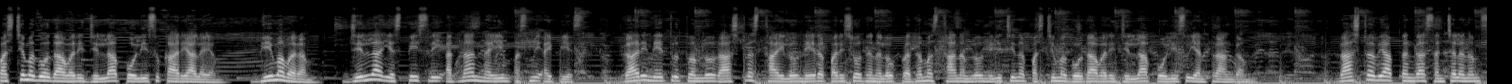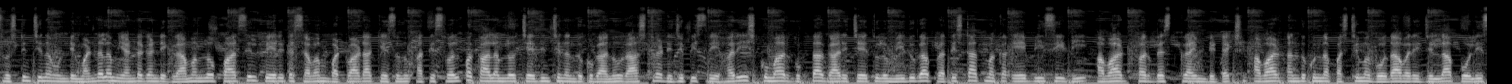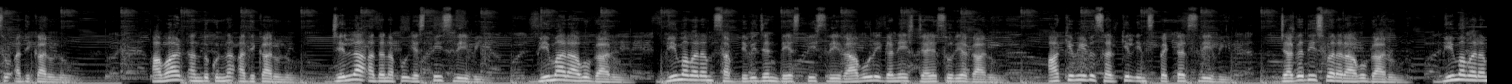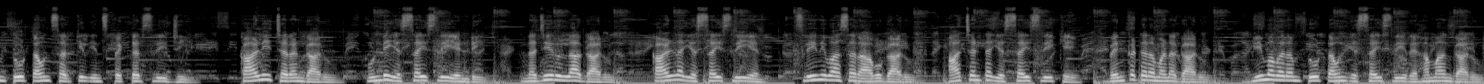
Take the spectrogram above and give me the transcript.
పశ్చిమ గోదావరి జిల్లా పోలీసు కార్యాలయం భీమవరం జిల్లా ఎస్పీ శ్రీ అద్నాన్ నయీం అస్మి ఐపీఎస్ గారి నేతృత్వంలో రాష్ట్ర స్థాయిలో నేర పరిశోధనలో ప్రథమ స్థానంలో నిలిచిన పశ్చిమ గోదావరి జిల్లా పోలీసు యంత్రాంగం. రాష్ట్ర వ్యాప్తంగా సంచలనం సృష్టించిన ఉండి మండలం ఎండగండి గ్రామంలో పార్సిల్ పేరిట శవం బట్వాడా కేసును అతి స్వల్ప కాలంలో ఛేదించినందుకుగాను రాష్ట్ర డీజీపీ శ్రీ హరీష్ కుమార్ గుప్తా గారి చేతులు మీదుగా ప్రతిష్టాత్మక ABCD award for best crime detection award అందుకున్న పశ్చిమ గోదావరి జిల్లా పోలీసు అధికారులు. అవార్డ్ అందుకున్న అధికారులు. జిల్లా అదనపు ఎస్పీ శ్రీ వి. భీమారావు గారు. Bhimavaram sub division DSP Shri Ravuri Ganesh Jayasurya గారు. Akividu circle inspector Shri V. Jagadeeswararao గారు Bhimavaram two town circle inspector Shri G. Kali Charan గారు ఉండి ఎస్ఐ శ్రీ ఎన్డి నజీరుల్లా గారు కాళ్ళ ఎస్ఐ శ్రీ ఎన్. శ్రీనివాసరావు గారు ఆచంట ఎస్ఐ శ్రీ కె. వెంకటరమణ గారు Bhimavaram two town SI Shri Rehman గారు.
